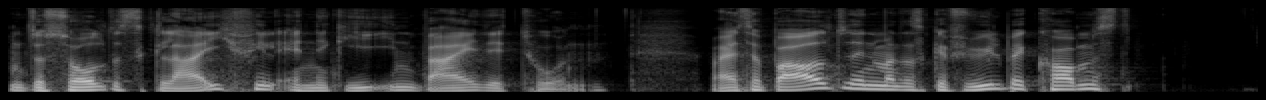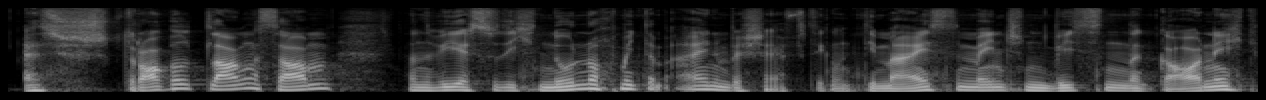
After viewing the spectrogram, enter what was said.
und du solltest gleich viel Energie in beide tun. Weil sobald du denn mal das Gefühl bekommst, es struggelt langsam, dann wirst du dich nur noch mit dem einen beschäftigen. Und die meisten Menschen wissen dann gar nicht,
